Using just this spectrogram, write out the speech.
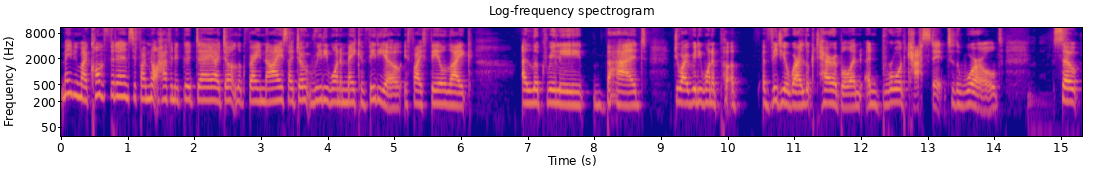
maybe my confidence. If I'm not having a good day, I don't look very nice. I don't really want to make a video if I feel like I look really bad. Do I really want to put a, a video where I look terrible and, and broadcast it to the world? So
